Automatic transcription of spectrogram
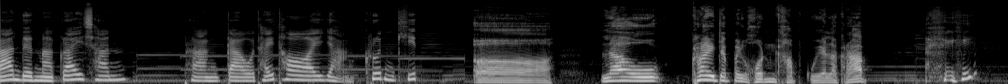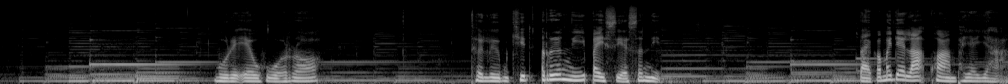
บ้านเดินมาใกล้ฉัน พรางเกาท้ายทอยอย่างครุ่นคิด เออแล้วใครจะเป็นคนขับเกวียนล่ะครับ มูริเอลหัวเราะ เธอลืมคิดเรื่องนี้ไปเสียสนิท แต่ก็ไม่ได้ละความพยายาม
